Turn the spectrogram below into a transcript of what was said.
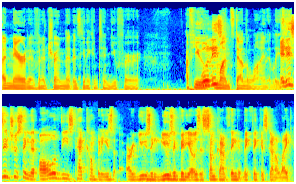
a narrative and a trend that is going to continue for a few well, is, months down the line at least. It is interesting that all of these tech companies are using music videos as some kind of thing that they think is going to like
